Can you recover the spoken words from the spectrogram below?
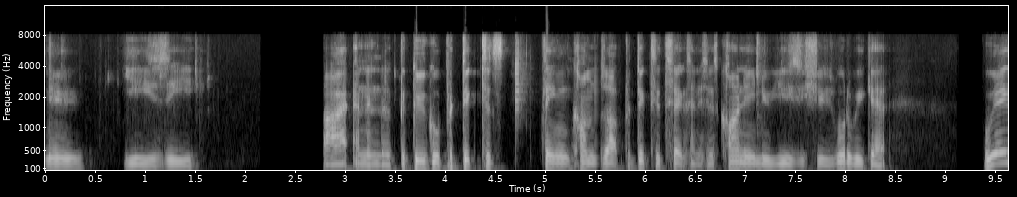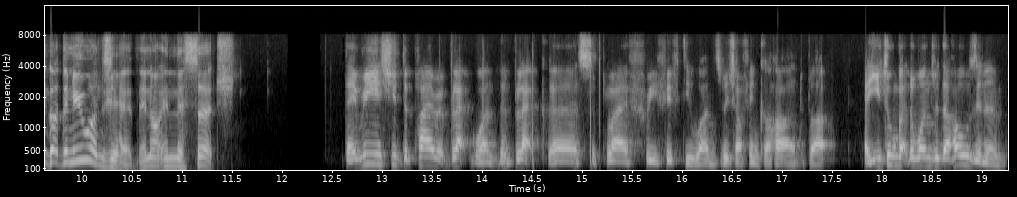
new Yeezy. All right, and then the, the Google predicted thing comes up, predicted text, and it says Kanye new Yeezy shoes. What do we get? We ain't got the new ones yet. They're not in the search. they reissued the pirate black one, the black uh, supply 350 ones, which I think are hard. But are you talking about the ones with the holes in them?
